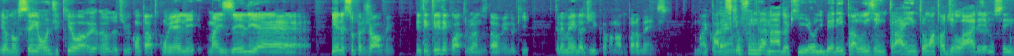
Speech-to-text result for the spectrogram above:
Eu não sei onde que eu, eu, eu tive contato com ele, mas ele é. E ele é super jovem. Ele tem 34 anos, eu tava vendo aqui. Tremenda dica, Ronaldo, parabéns. Michael Parece que eu fui enganado aqui. Eu liberei pra Luiz entrar e entrou uma tal de Lari. Eu não sei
